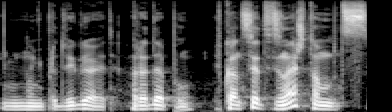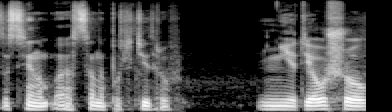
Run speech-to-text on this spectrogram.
ну, не продвигает. Red Apple. И в конце, ты знаешь, там сцена, сцена после титров? Нет, я ушел.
